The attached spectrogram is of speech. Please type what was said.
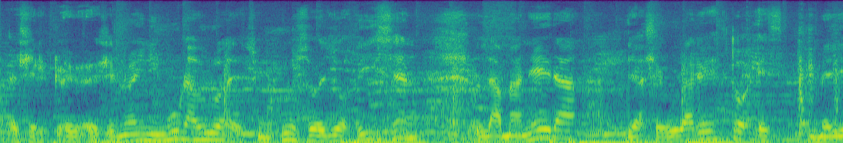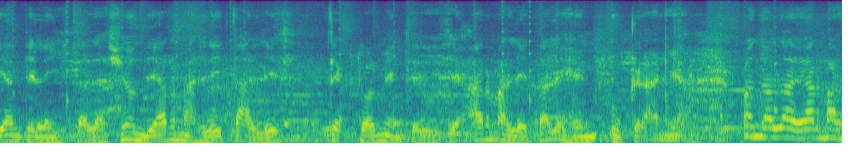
Es decir, es decir, no hay ninguna duda de eso. Incluso ellos dicen la manera de asegurar esto es mediante la instalación de armas letales, textualmente dice, armas letales en Ucrania. Cuando habla de armas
